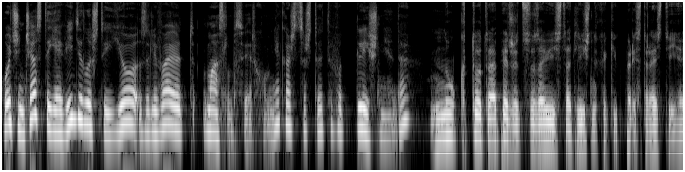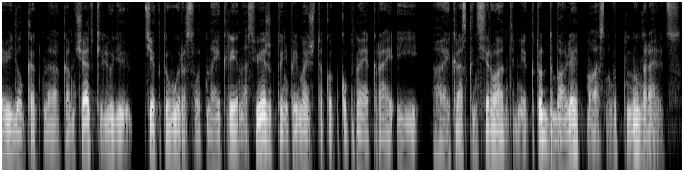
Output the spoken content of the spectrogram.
Очень часто я видела, что ее заливают маслом сверху. Мне кажется, что это вот лишнее, да? Ну, кто-то, опять же, все зависит от личных каких-то пристрастий. Я видел, как на Камчатке люди, те, кто вырос вот на икре, на свежей, кто не понимает, что такое покупная икра и а, икра с консервантами, кто-то добавляет масло. Вот, ну, нравится.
